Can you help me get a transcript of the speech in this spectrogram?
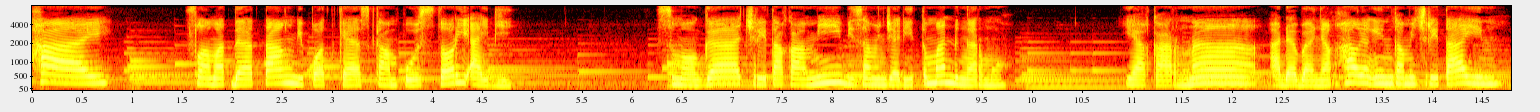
Hai, selamat datang di podcast Kampus Story ID. Semoga cerita kami bisa menjadi teman dengarmu. Ya karena ada banyak hal yang ingin kami ceritain.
